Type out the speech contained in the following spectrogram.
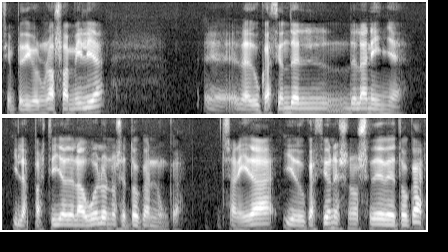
siempre digo, en una familia, eh, la educación del, de la niña y las pastillas del abuelo no se tocan nunca. Sanidad y educación, eso no se debe tocar.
